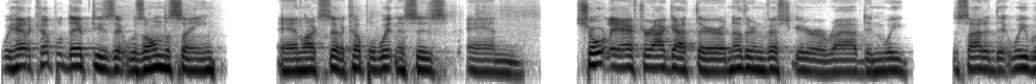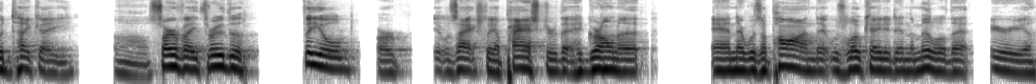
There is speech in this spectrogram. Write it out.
we had a couple of deputies that was on the scene, and like I said, a couple witnesses. And shortly after I got there, another investigator arrived, and we decided that we would take a uh, survey through the field, or it was actually a pasture that had grown up, and there was a pond that was located in the middle of that area.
